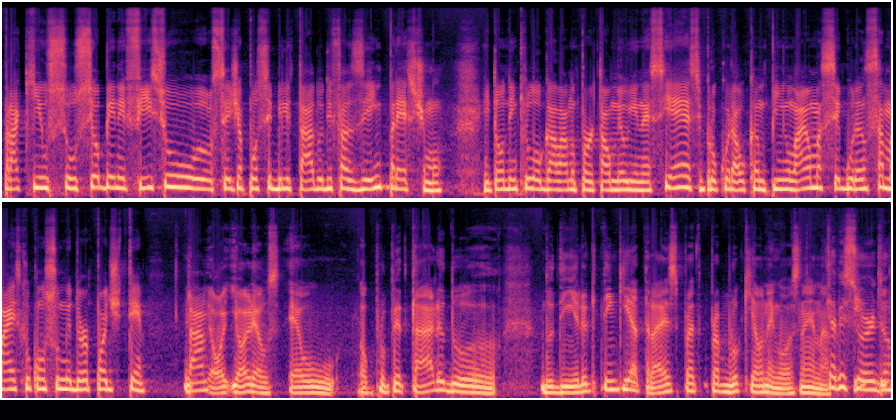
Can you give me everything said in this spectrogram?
para que o, o seu benefício seja possibilitado de fazer empréstimo. Então tem que logar lá no portal Meu INSS, procurar o campinho lá, é uma segurança a mais que o consumidor pode ter. Tá? E, olha, é o, é o proprietário do, do dinheiro que tem que ir atrás para bloquear o negócio, né, Renato? Que absurdo.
